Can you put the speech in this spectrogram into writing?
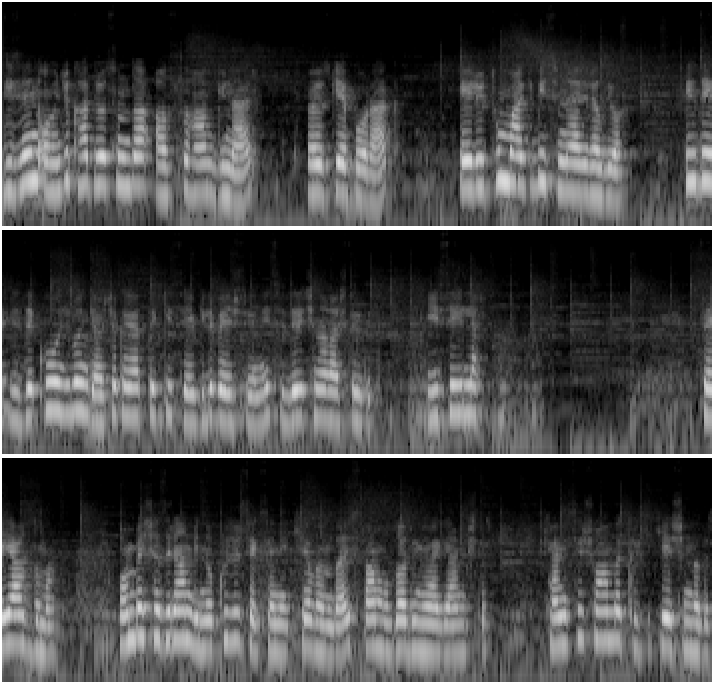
Dizinin oyuncu kadrosunda Aslıhan Güner, Özge Borak, Eylül Tumbar gibi isimler yer alıyor. Biz de dizideki oyuncunun gerçek hayattaki sevgili ve eşlerini sizler için araştırdık. İyi seyirler. Feyyaz Duman 15 Haziran 1982 yılında İstanbul'da dünyaya gelmiştir. Kendisi şu anda 42 yaşındadır.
